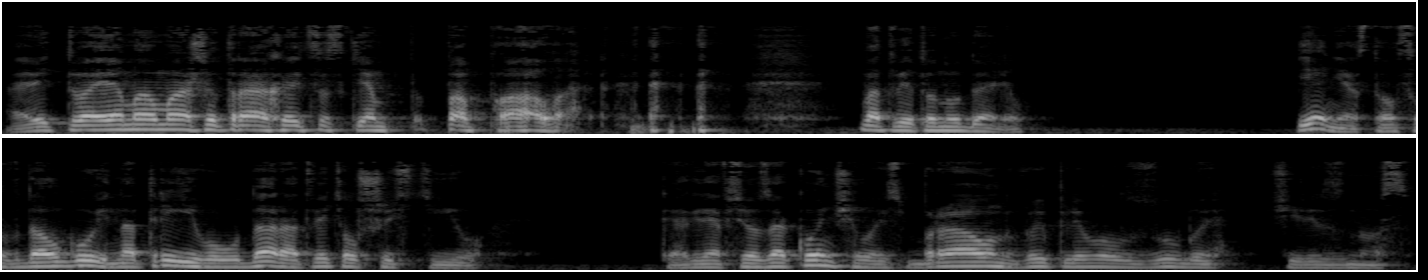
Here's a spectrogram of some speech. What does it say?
а ведь твоя мамаша трахается с кем попала". В ответ он ударил. Я не остался в долгу и на три его удара ответил шестью. Когда все закончилось, Браун выплевал зубы через нос.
